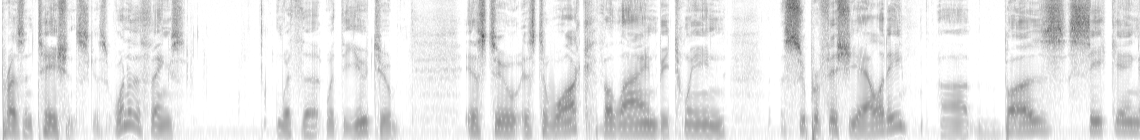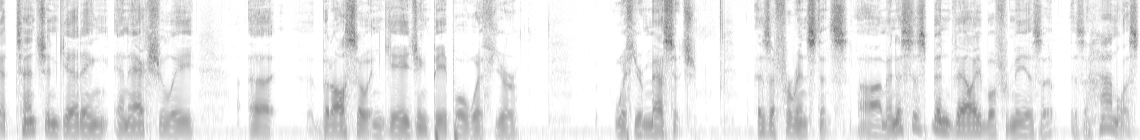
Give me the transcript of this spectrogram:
presentations. Because one of the things with the with the YouTube is to is to walk the line between superficiality, uh, buzz seeking, attention getting, and actually, uh, but also engaging people with your with your message. As a for instance, um, and this has been valuable for me as a as a homilist.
